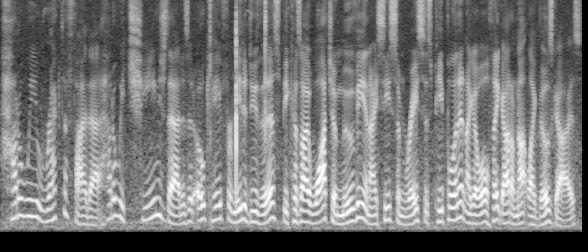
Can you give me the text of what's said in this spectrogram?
How do we rectify that? How do we change that? Is it okay for me to do this because I watch a movie and I see some racist people in it and I go, well, thank God I'm not like those guys?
